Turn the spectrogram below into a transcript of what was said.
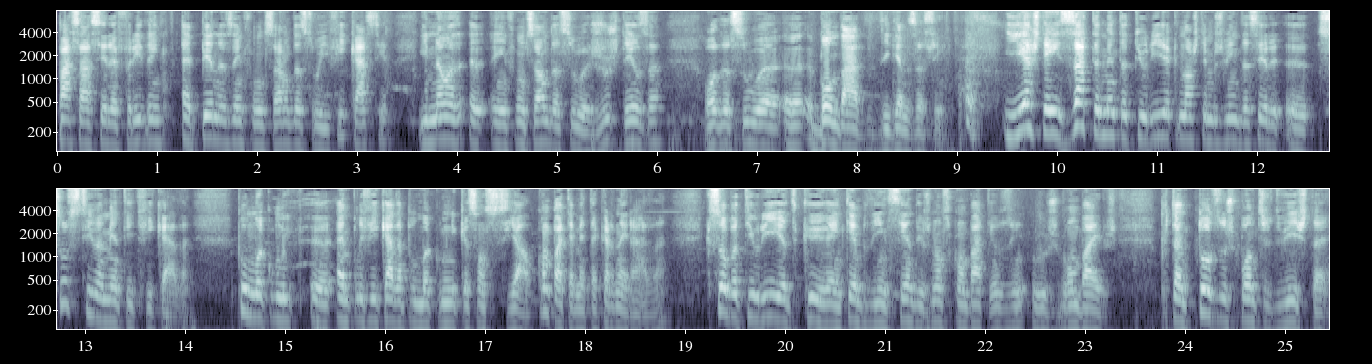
passa a ser aferida apenas em função da sua eficácia e não em função da sua justeza ou da sua uh, bondade, digamos assim. E esta é exatamente a teoria que nós temos vindo a ser sucessivamente edificada por uma, eh, amplificada por uma comunicação social completamente acarneirada, que sob a teoria de que em tempo de incêndios não se combatem os, os bombeiros, portanto, todos os pontos de vista,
